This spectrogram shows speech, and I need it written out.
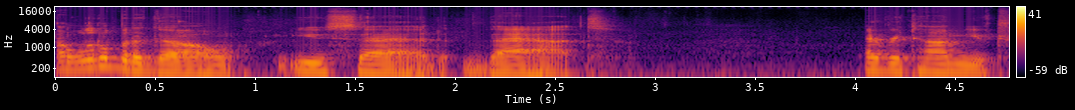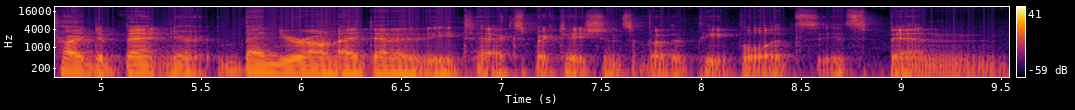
A little bit ago, you said that every time you've tried to bend your bend your own identity to expectations of other people, it's it's been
